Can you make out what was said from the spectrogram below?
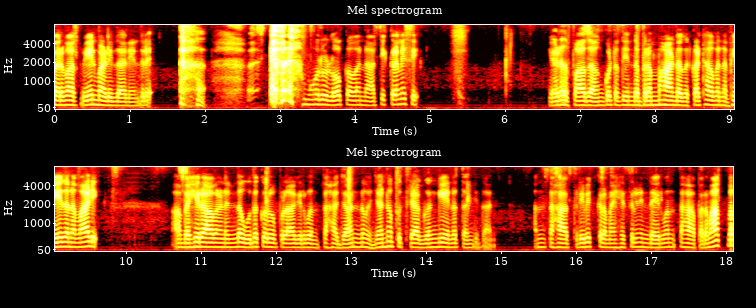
ಪರಮಾತ್ಮ ಏನು ಮಾಡಿದ್ದಾನೆ ಅಂದರೆ ಮೂರು ಲೋಕವನ್ನು ಅತಿಕ್ರಮಿಸಿ ಎಡದ ಪಾದ ಅಂಗುಟದಿಂದ ಬ್ರಹ್ಮಾಂಡದ ಕಠವನ್ನು ಭೇದನ ಮಾಡಿ ಆ ಬಹಿರಾವರಣದಿಂದ ಉದಕರೂಪಳಾಗಿರುವಂತಹ ಜಾಹ್ನ ಜಹ್ನಪುತ್ರಿಯ ಗಂಗೆಯನ್ನು ತಂದಿದ್ದಾನೆ. ಅಂತಹ ತ್ರಿವಿಕ್ರಮ ಹೆಸರಿನಿಂದ ಇರುವಂತಹ ಪರಮಾತ್ಮ.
